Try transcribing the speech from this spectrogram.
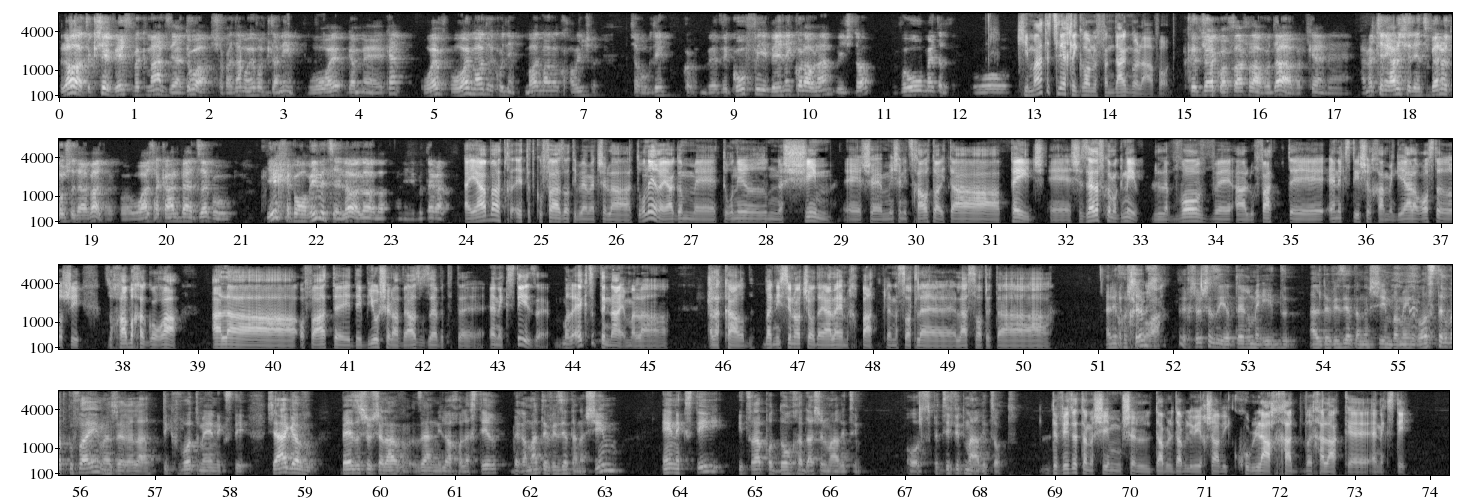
לא, תקשיב, וילס מקמן זה ידוע שהבן אדם אוהב רקדנים. הוא אוהב גם, כן, הוא אוהב, הוא אוהב מאוד ריקודים. מאוד מאוד כוכבים ש- שרוקדים. וזה goofy בעיני כל העולם ואשתו, והוא מת על זה. הוא... כמעט הצליח לגרום לפנדנגו לעבוד. קריס ג'ריקו עשה אחלה עבודה, אבל כן, אה, האמת שנראה לי שזה עצבן אותו שזה עבד. הוא ראה שהקהל בעד זה והוא... איך, הם אוהבים את זה, לא, לא, לא, אני אוותר עליו. היה בהתח... את התקופה הזאת באמת של הטורניר, היה גם אה, טורניר נשים, אה, שמי שניצחה אותו הייתה פייג', אה, שזה דווקא מגניב, לבוא והאלופת אה, NXT שלך מגיעה ל roster הראשי, זוכה בחגורה על ההופעת debut שלה ואז עוזבת את NXT, זה מראה קצת עיניים על, ה... על ה card, בניסיונות שעוד היה להם אכפת לנסות ל... לעשות את ה... אני חושב, החבורה. אני חושב שזה יותר מעיד על דיוויזיית הנשים ב main roster בתקופה ההיא, מאשר על התקוות מ-NXT. שאגב, באיזשהו שלב, זה אני לא יכול להסתיר, ברמת דיוויזיית הנשים, NXT יצרה פה דור חדש של מעריצים. או ספציפית מעריצות. דיוויזיית הנשים של WWE עכשיו היא כולה חד וחלק אה, NXT.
